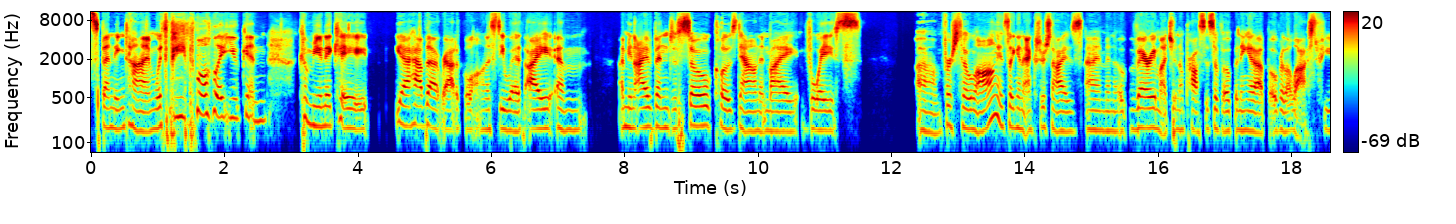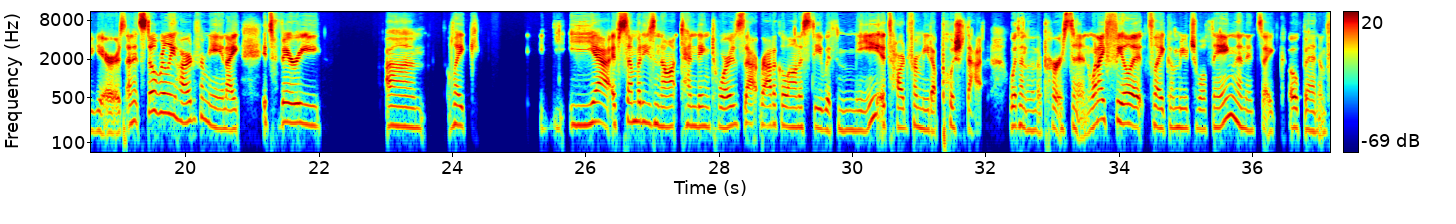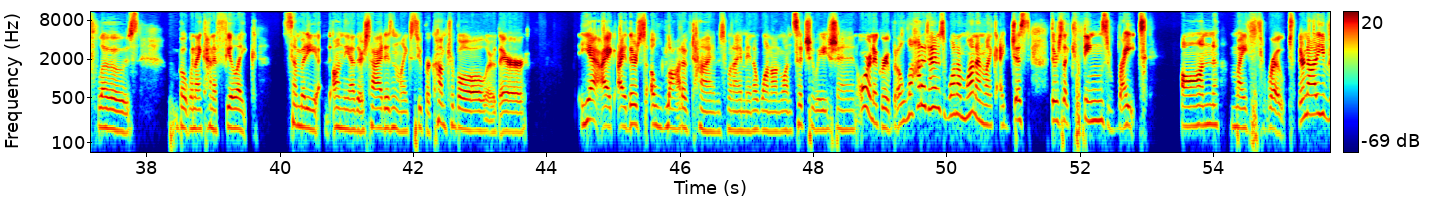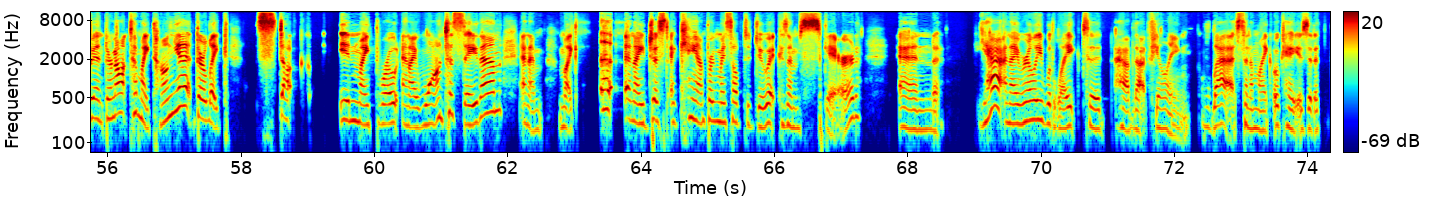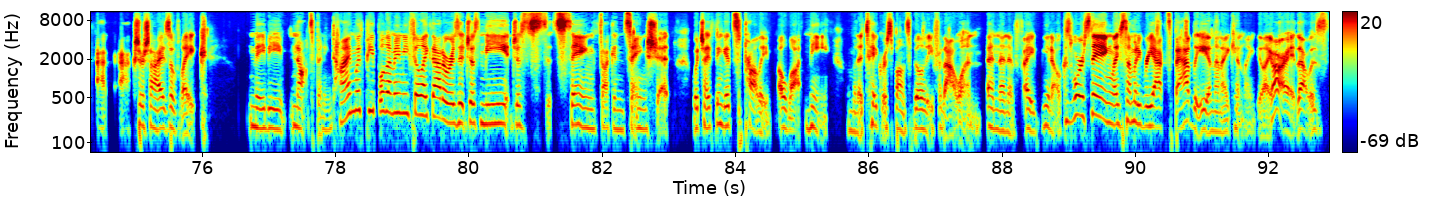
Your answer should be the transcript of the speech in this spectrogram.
spending time with people that you can communicate. Yeah, have that radical honesty with. I am, I mean, I've been just so closed down in my voice um, for so long. It's like an exercise. I'm in a very much in a process of opening it up over the last few years, and it's still really hard for me. And I, it's very, um, like yeah, if somebody's not tending towards that radical honesty with me, it's hard for me to push that with another person. When I feel it's like a mutual thing, then it's like open and flows. But when I kind of feel like somebody on the other side isn't like super comfortable or they're yeah, I, I there's a lot of times when I'm in a one-on-one situation or in a group, but a lot of times one-on-one, I'm like, I just there's like things right on my throat. They're not even they're not to my tongue yet. They're like stuck in my throat and I want to say them and I'm, I'm like and I just I can't bring myself to do it cuz I'm scared. And yeah, and I really would like to have that feeling less and I'm like, okay, is it a exercise of like maybe not spending time with people that made me feel like that? Or is it just me just saying fucking saying shit which i think it's probably a lot me. I'm going to take responsibility for that one. And then if i you know because we're saying like somebody reacts badly and then i can like be like all right that was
